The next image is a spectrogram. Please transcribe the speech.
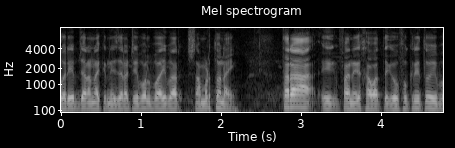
গরিব যারা নাকি নিজেরা টিবল বইবার সামর্থ্য নাই। তারা এই পানি খাওয়ার থেকে উপকৃত হইব।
